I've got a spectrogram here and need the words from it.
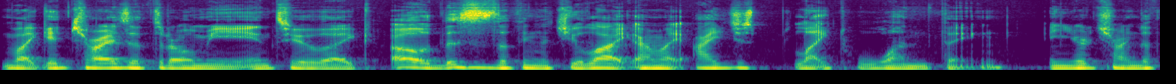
Like it tries to throw me into like, oh, this is the thing that you like. I'm like, I just liked one thing, and you're trying to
